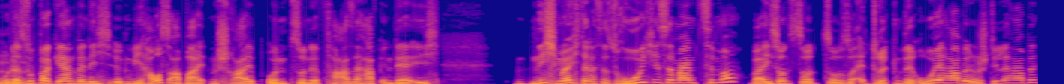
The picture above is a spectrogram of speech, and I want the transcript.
oder Mhm. super gern, wenn ich irgendwie Hausarbeiten schreibe und so eine Phase habe, in der ich nicht möchte, dass es ruhig ist in meinem Zimmer, weil ich sonst so, so, so erdrückende Ruhe habe oder Stille habe,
